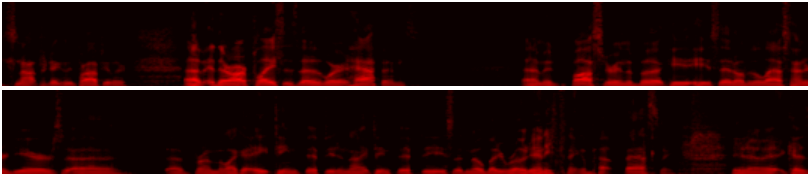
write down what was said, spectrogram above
it's not particularly popular. Uh, there are places, though, where it happens. Um, Foster, in the book, he, he said over the last hundred years, uh, uh, from like 1850 to 1950, he said nobody wrote anything about fasting, you know, because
